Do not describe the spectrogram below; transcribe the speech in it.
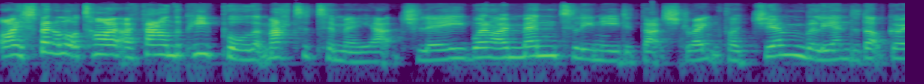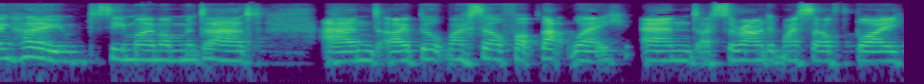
I spent a lot of time. I found the people that mattered to me actually. When I mentally needed that strength, I generally ended up going home to see my mum and dad, and I built myself up that way. And I surrounded myself by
